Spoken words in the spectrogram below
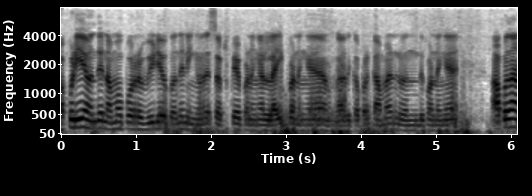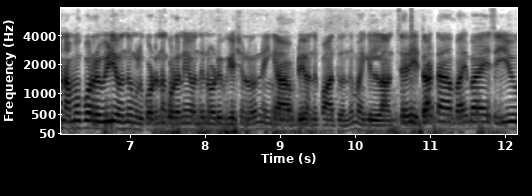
அப்படியே வந்து நம்ம போடுற வீடியோக்கு வந்து நீங்கள் வந்து சப்ஸ்கிரைப் பண்ணுங்கள் லைக் பண்ணுங்கள் அதுக்கப்புறம் கமெண்ட் வந்து பண்ணுங்கள் அப்போ தான் நம்ம போடுற வீடியோ வந்து உங்களுக்கு உடனுக்குடனே வந்து நோட்டிஃபிகேஷன் வரும். நீங்கள் அப்படியே வந்து பார்த்து வந்து மகிழலாம். சரி டாட்டா பை பாய் சி யூ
